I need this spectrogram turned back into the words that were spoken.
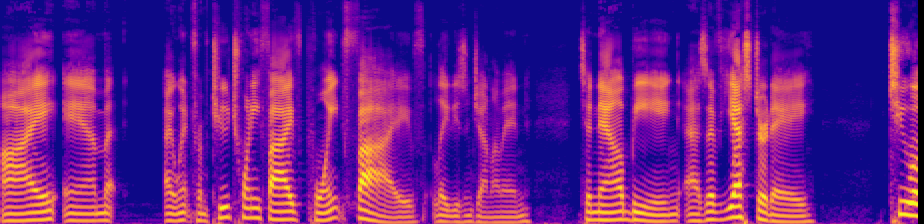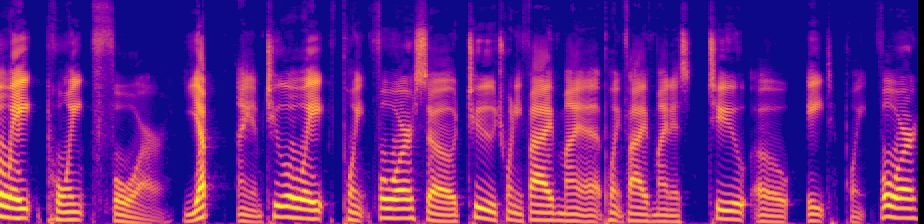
I am I went from 225.5, ladies and gentlemen, to now being, as of yesterday, 208.4. Yep, I am 208.4. So 225.5 uh, minus 208.4.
